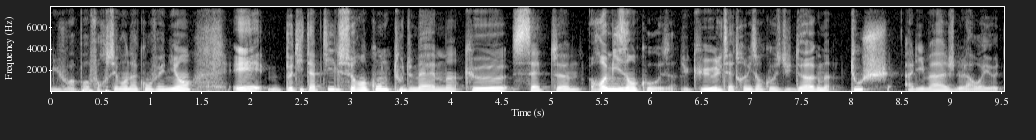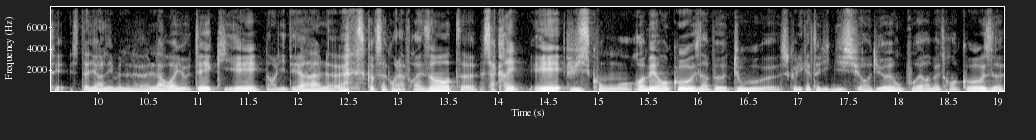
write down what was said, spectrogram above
n'y voit pas forcément d'inconvénient. Et petit à petit, il se rend compte tout de même que cette euh, remise en cause du culte, cette remise en cause du dogme, touche à l'image de la royauté. C'est-à-dire la royauté qui est, dans l'idéal, euh, c'est comme ça qu'on la présente, sacrée. Et puisqu'on remet en cause un peu tout ce que les catholiques disent sur Dieu, on pourrait remettre en cause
